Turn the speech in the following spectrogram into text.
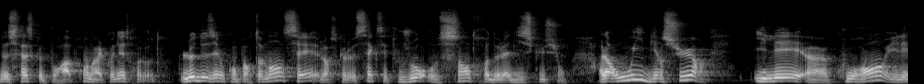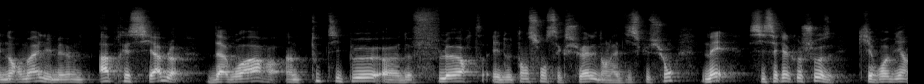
ne serait-ce que pour apprendre à connaître l'autre. Le deuxième comportement, c'est lorsque le sexe est toujours au centre de la discussion. Alors oui, bien sûr, il est euh, courant, il est normal, il est même appréciable d'avoir un tout petit peu euh, de flirt et de tension sexuelle dans la discussion, mais si c'est quelque chose qui revient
